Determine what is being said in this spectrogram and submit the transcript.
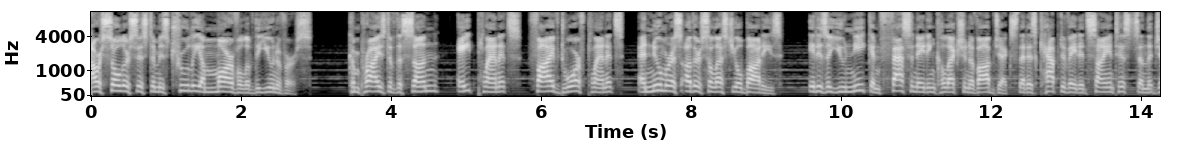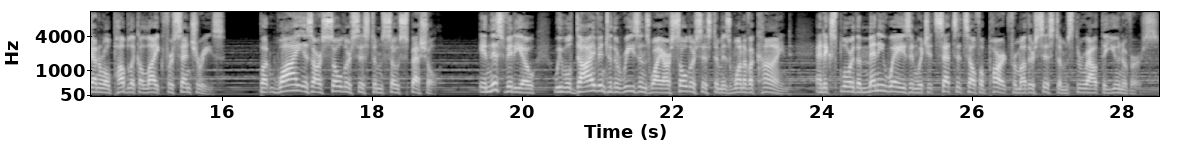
Our solar system is truly a marvel of the universe. Comprised of the Sun, eight planets, five dwarf planets, and numerous other celestial bodies, it is a unique and fascinating collection of objects that has captivated scientists and the general public alike for centuries. But why is our solar system so special? In this video, we will dive into the reasons why our solar system is one of a kind and explore the many ways in which it sets itself apart from other systems throughout the universe.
